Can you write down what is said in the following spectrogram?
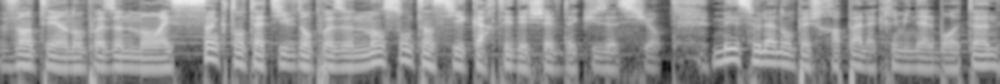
21 empoisonnements et 5 tentatives d'empoisonnement sont ainsi écartés des chefs d'accusation. Mais cela n'empêchera pas la criminelle bretonne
